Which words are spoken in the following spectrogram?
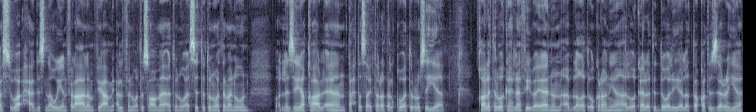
أسوأ حادث نووي في العالم في عام 1986 والذي يقع الآن تحت سيطرة القوات الروسية. قالت الوكالة في بيان أبلغت أوكرانيا الوكالة الدولية للطاقة الذرية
